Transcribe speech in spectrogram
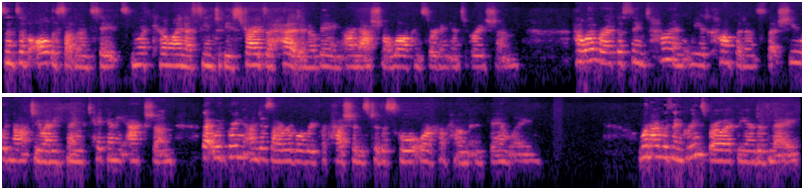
since of all the southern states, North Carolina seemed to be strides ahead in obeying our national law concerning integration. However, at the same time, we had confidence that she would not do anything, take any action that would bring undesirable repercussions to the school or her home and family. When I was in Greensboro at the end of May,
